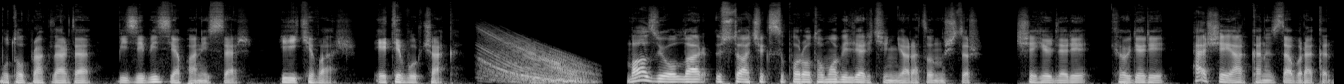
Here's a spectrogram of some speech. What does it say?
Bu topraklarda bizi biz yapan hisler. İyi ki var. Eti burçak. Bazı yollar üstü açık spor otomobiller için yaratılmıştır. Şehirleri, köyleri, her şeyi arkanızda bırakın.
